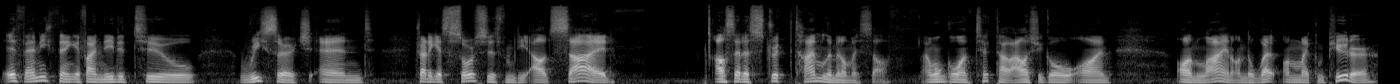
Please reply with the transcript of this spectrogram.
If anything, if I needed to research and try to get sources from the outside, I'll set a strict time limit on myself. I won't go on TikTok. I'll actually go on online on the web on my computer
